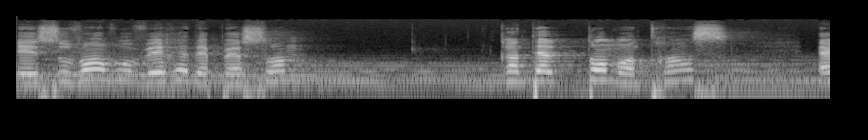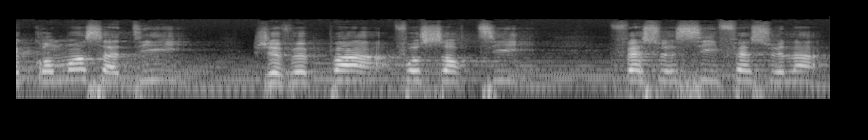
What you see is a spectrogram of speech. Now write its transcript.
Et souvent, vous verrez des personnes, quand elles tombent en transe, elles commencent à dire je ne veux pas, il faut sortir, fais ceci, fais cela.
